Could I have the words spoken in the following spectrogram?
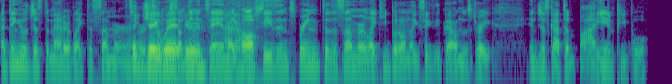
I think it was just a matter of like the summer. It's like or Jay some- Witt, something dude. insane. Like off season, spring to the summer, like he put on like sixty pounds of straight and just got to bodying people.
